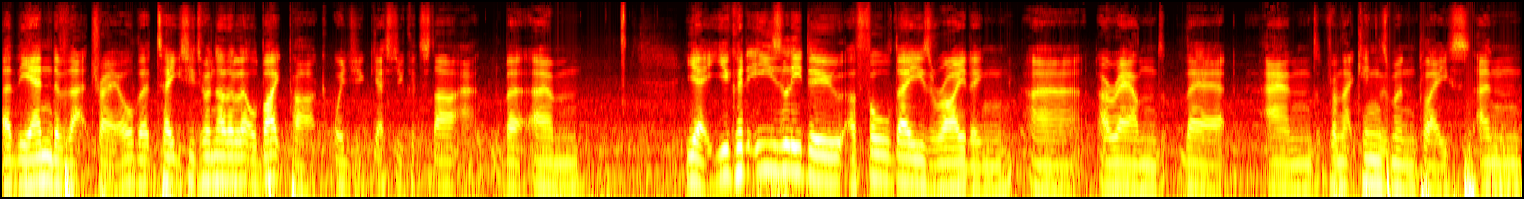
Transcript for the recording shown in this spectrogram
at the end of that trail that takes you to another little bike park, which you guess you could start at. But um, yeah, you could easily do a full day's riding uh, around there and from that Kingsman place and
